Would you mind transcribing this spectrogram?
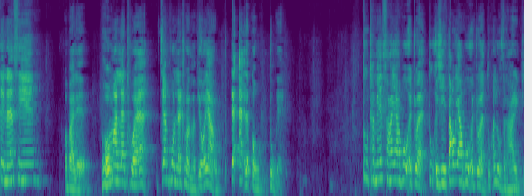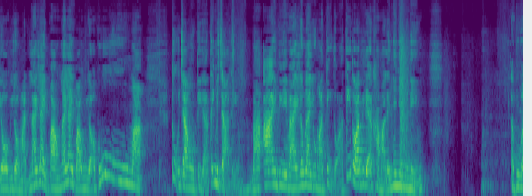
တင်နန်းစင်းဟိုဗာလေဘောမလက်ထွက်ကြံ့ဖို့လက်ထွက်မပြောရဘူးတက်အဲ့အကုန်တူတယ်သူထမင်းစားရဖို့အတွက်သူအရေးတောက်ရဖို့အတွက်သူအဲ့လိုစကားတွေပြောပြီးတော့မှလိုက်လိုက်ပေါင်းလိုက်လိုက်ပေါင်းပြီးတော့အခုမှသူ့အကြောင်းကိုသိတာတိတ်မကြသေးဘူး။ဘာ RIP တွေဘာကြီးလှုပ်လိုက်လို့မှတိသွားတိသွားပြီးတဲ့အခါမှာလည်းငြင်းငြင်းမနေဘူး။အခုက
